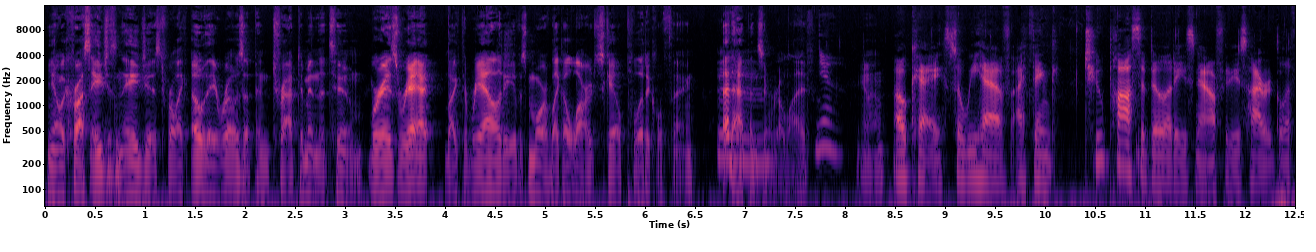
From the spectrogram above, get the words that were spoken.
you know, across ages and ages. To where like, oh, they rose up and trapped him in the tomb. Whereas, rea- like the reality, it was more of like a large scale political thing that happens in mm-hmm. real life. Yeah. You know, Okay, so we have, I think, two possibilities now for these hieroglyph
